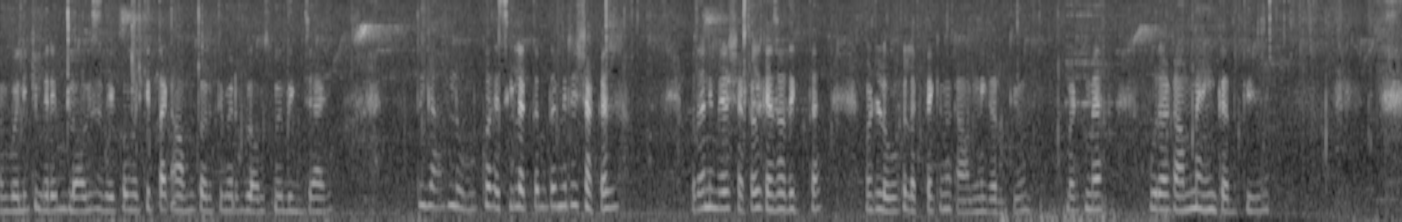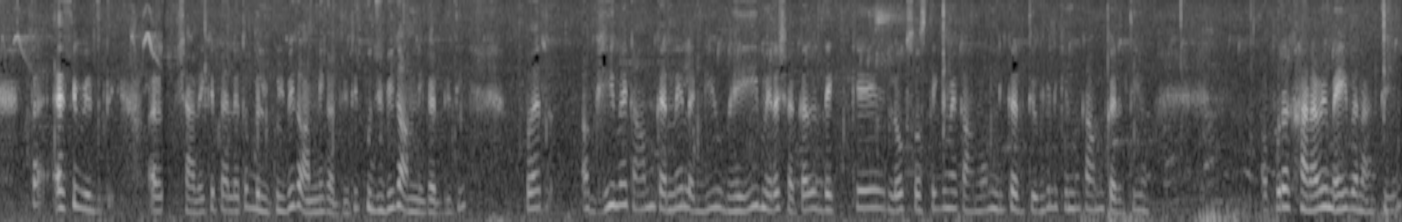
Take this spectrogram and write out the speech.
मैं बोली कि मेरे ब्लॉग्स देखो मैं कितना काम करती हूँ मेरे ब्लॉग्स में दिख जाए। तो यार लोगों को ऐसे ही लगता है मतलब मेरी शक्ल पता नहीं मेरा शक्ल कैसा दिखता है बट लोगों को लगता है कि मैं काम नहीं करती हूँ बट मैं पूरा काम मैं ही करती हूँ। तो ऐसी बेइज्जती। और शादी के पहले तो बिल्कुल भी काम नहीं करती थी कुछ भी काम नहीं करती थी। पर अभी मैं काम करने लगी हूँ भाई। मेरा शक्ल देख के लोग सोचते कि मैं काम वाम नहीं करती होंगी, लेकिन मैं काम करती हूँ। और पूरा खाना भी मैं ही बनाती हूँ।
